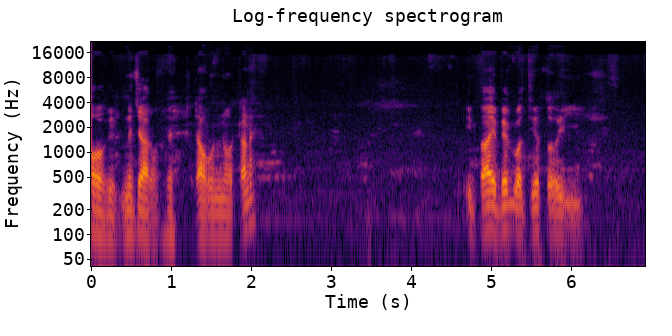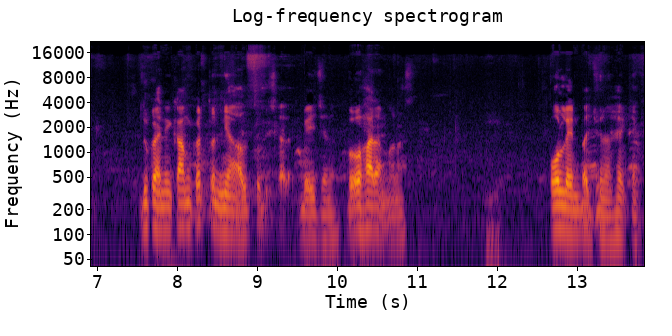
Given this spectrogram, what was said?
આવો નજારો છે, ટાઉનનો ટાણે એ ભાઈ ભેગો થયો તો એ દુકાને કામ કરતો ને ત્યાં આવતો બિચારા, બે જણા, બહુ સારા માણસ. પોલેન્ડ બાજુના હે ક્યાંક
